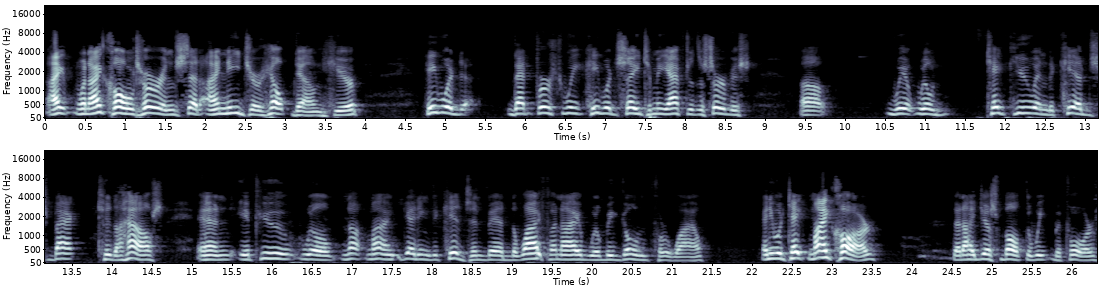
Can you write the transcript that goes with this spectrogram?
I, when I called her and said, I need your help down here, he would, that first week, he would say to me after the service, uh, we, we'll take you and the kids back to the house and if you will not mind getting the kids in bed, the wife and I will be gone for a while. And he would take my car that I just bought the week before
